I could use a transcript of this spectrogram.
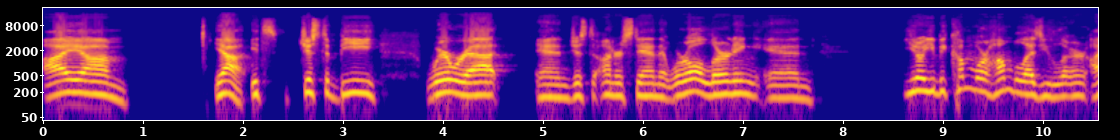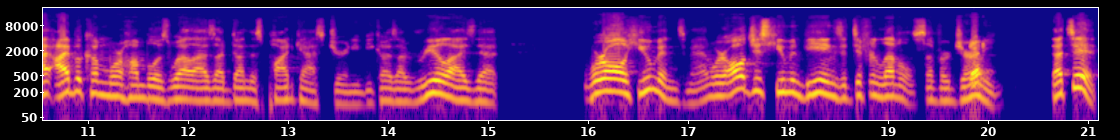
i um yeah it's just to be where we're at and just to understand that we're all learning and you know you become more humble as you learn i i become more humble as well as i've done this podcast journey because i realize that we're all humans man we're all just human beings at different levels of our journey yep. that's it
